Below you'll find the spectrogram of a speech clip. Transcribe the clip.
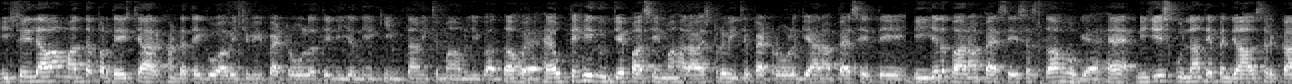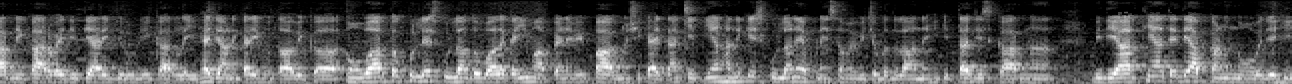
ਇਸ ਤੋਂ ਇਲਾਵਾ ਮੱਧ ਪ੍ਰਦੇਸ਼, ਝਾਰਖੰਡ ਅਤੇ ਗੋਆ ਵਿੱਚ ਵੀ ਪੈਟਰੋਲ ਅਤੇ ਡੀਜ਼ਲ ਦੀਆਂ ਕੀਮਤਾਂ ਵਿੱਚ ਮਾਮੂਲੀ ਵਾਧਾ ਹੋਇਆ ਹੈ। ਉੱਥੇ ਹੀ ਦੂਜੇ ਪਾਸੇ ਮਹਾਰਾਸ਼ਟਰ ਵਿੱਚ ਪੈਟਰੋਲ 11 ਪੈਸੇ ਤੇ ਡੀਜ਼ਲ 12 ਪੈਸੇ ਸਸਤਾ ਹੋ ਗਿਆ ਹੈ। ਨਿੱਜੀ ਸਕੂਲਾਂ ਤੇ ਪੰਜਾਬ ਸਰਕਾਰ ਨੇ ਕਾਰਵਾਈ ਦੀ ਤਿਆਰੀ ਜ਼ਰੂਰੀ ਕਰ ਲਈ ਹੈ। ਜਾਣਕਾਰੀ ਮੁਤਾਬਿਕ ਸੋਮਵਾਰ ਤੋਂ ਖੁੱਲੇ ਸਕੂਲਾਂ ਤੋਂ ਬਾਅਦ ਕਈ ਮਾਪਿਆਂ ਨੇ ਵਿਭਾਗ ਨੂੰ ਸ਼ਿਕਾਇਤਾਂ ਕੀਤੀਆਂ ਹਨ ਕਿ ਸਕੂਲਾਂ ਨੇ ਆਪਣੇ ਸਮੇਂ ਵਿੱਚ ਬਦਲਾਅ ਨਹੀਂ ਕੀਤਾ, ਜਿਸ ਕਾਰਨ ਵਿਦਿਆਰਥੀਆਂ ਤੇ ਅਧਿਆਪਕਾਂ ਨੂੰ 9 ਵਜੇ ਹੀ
